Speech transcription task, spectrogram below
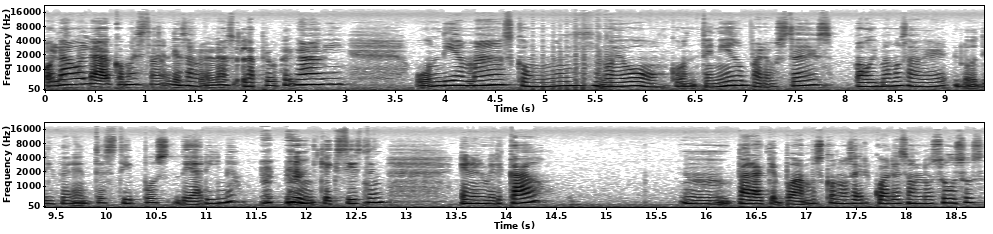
Hola, hola, ¿cómo están? Les habla la, la profe Gaby. Un día más con un nuevo contenido para ustedes. Hoy vamos a ver los diferentes tipos de harina que existen en el mercado mm, para que podamos conocer cuáles son los usos.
